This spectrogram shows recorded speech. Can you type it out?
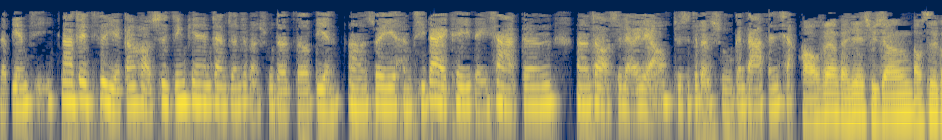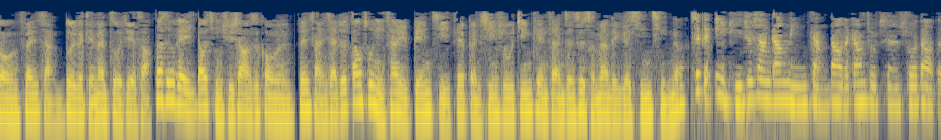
的编辑，那这次也刚好是《晶片战争》这本书的责编，嗯、呃，所以很期待可以等一下跟嗯赵老师聊一聊，就是这本书跟大家分享。好，非常感谢许湘老师跟我们分享，做一个简单自我介绍。那是不是可以邀请许湘老师跟我们分享？一下，就是当初你参与编辑这本新书《晶片战争》是什么样的一个心情呢？这个议题就像刚您讲到的，刚主持人说到的，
